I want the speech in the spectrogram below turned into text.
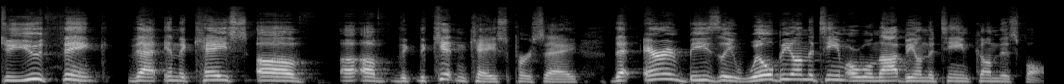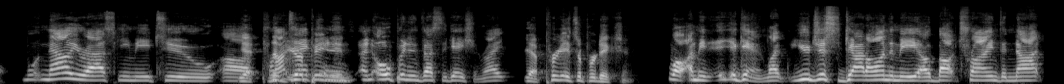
Do you think that in the case of uh, of the, the kitten case per se that Aaron Beasley will be on the team or will not be on the team come this fall? Well, now you're asking me to uh, yeah, not your opinion, an, an, open investigation, right? Yeah, pre- it's a prediction. Well, I mean, again, like you just got on to me about trying to not,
